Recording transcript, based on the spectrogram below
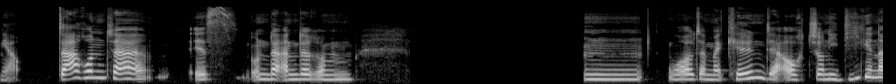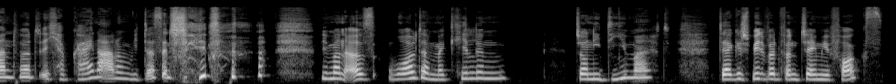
Ja, darunter ist unter anderem mh, mm, Walter McKillen, der auch Johnny D genannt wird. Ich habe keine Ahnung, wie das entsteht, wie man aus Walter McKillen Johnny D macht, der gespielt wird von Jamie Foxx,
